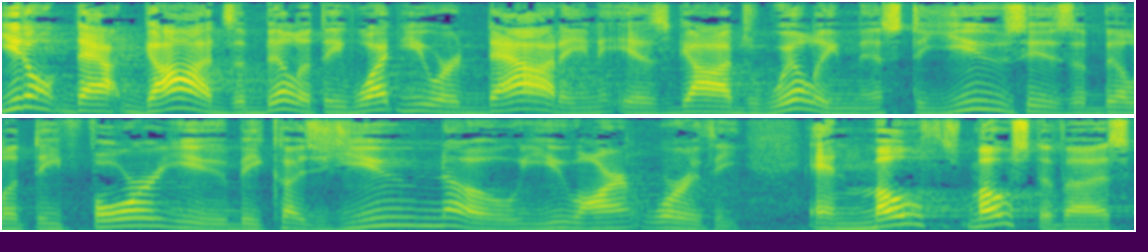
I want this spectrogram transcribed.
you don't doubt God's ability. What you are doubting is God's willingness to use His ability for you because you know you aren't worthy. And most, most of us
